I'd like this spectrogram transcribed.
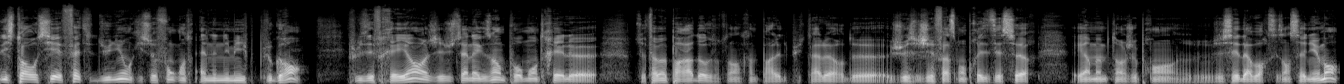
L'histoire aussi est faite d'unions qui se font contre un ennemi plus grand plus effrayant. J'ai juste un exemple pour montrer le, ce fameux paradoxe dont on est en train de parler depuis tout à l'heure de j'efface mon prédécesseur et en même temps je prends, j'essaie d'avoir ses enseignements.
